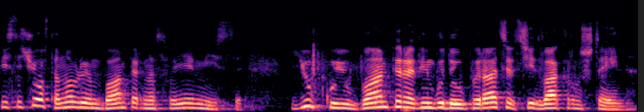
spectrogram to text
Після чого встановлюємо бампер на своє місце. Юбкою бампера він буде упиратися в ці два кронштейни.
